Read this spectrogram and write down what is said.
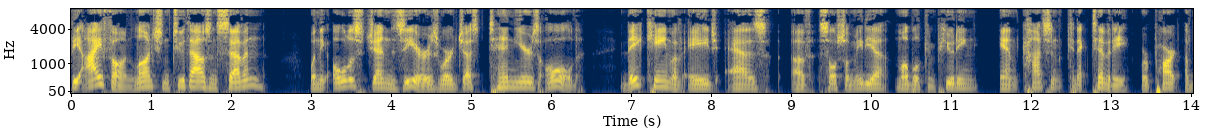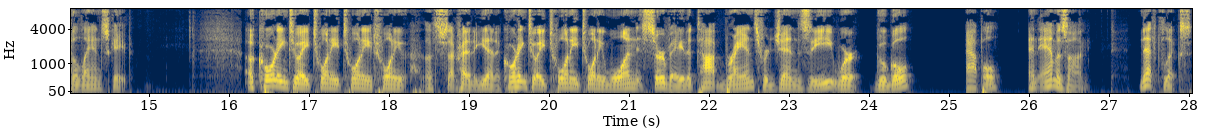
The iPhone launched in 2007 when the oldest Gen Zers were just 10 years old. They came of age as of social media, mobile computing, and constant connectivity were part of the landscape. According to a 2020, 20, let's try it again. According to a 2021 survey, the top brands for Gen Z were Google, Apple, and Amazon. Netflix,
